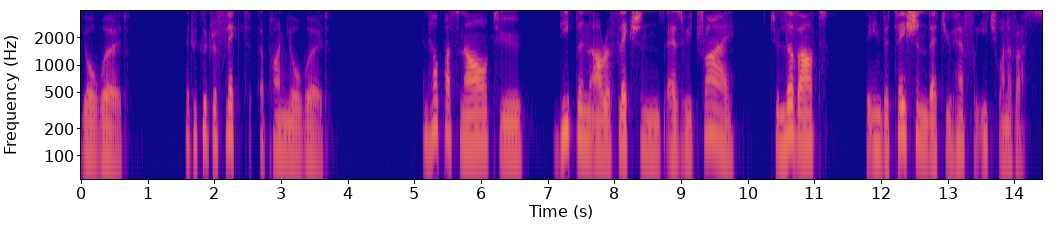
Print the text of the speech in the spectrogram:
your word, that we could reflect upon your word and help us now to deepen our reflections as we try to live out the invitation that you have for each one of us.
